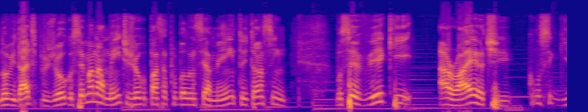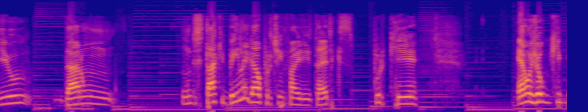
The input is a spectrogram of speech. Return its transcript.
novidades para o jogo. Semanalmente o jogo passa por balanceamento. Então, assim, você vê que a Riot conseguiu dar um, um destaque bem legal para o Teamfight Tactics, porque é um jogo que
